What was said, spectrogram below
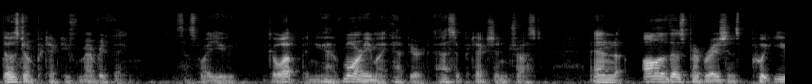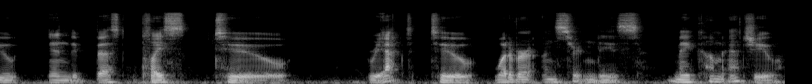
those don't protect you from everything. That's why you go up and you have more. You might have your asset protection trust. And all of those preparations put you in the best place to react to whatever uncertainties may come at you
